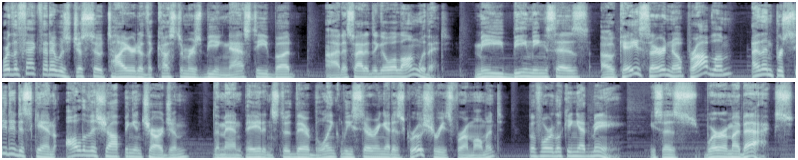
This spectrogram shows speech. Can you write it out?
or the fact that I was just so tired of the customers being nasty, but I decided to go along with it. Me beaming says, Okay, sir, no problem. I then proceeded to scan all of his shopping and charge him. The man paid and stood there blankly staring at his groceries for a moment before looking at me. He says, Where are my bags?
